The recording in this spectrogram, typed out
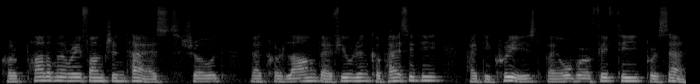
Her pulmonary function tests showed that her lung diffusion capacity had decreased by over 50%.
